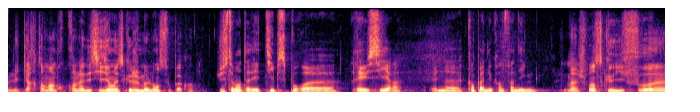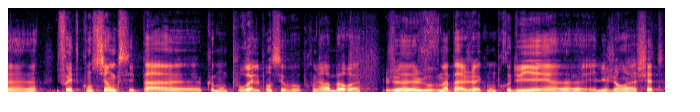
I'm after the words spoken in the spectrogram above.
les cartes en main pour prendre la décision est-ce que je me lance ou pas. Quoi. Justement, tu as des tips pour euh, réussir une euh, campagne de crowdfunding? Bah, je pense qu'il faut, il faut être conscient que c'est pas comme on pourrait le penser au, premier abord. je j'ouvre ma page avec mon produit et, et les gens achètent.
